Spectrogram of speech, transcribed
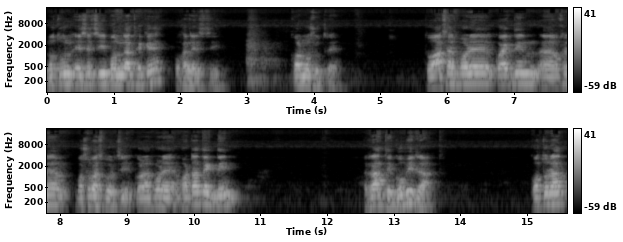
নতুন এসেছি বনগা থেকে ওখানে এসেছি, কর্মসূত্রে। তো আসার পরে কয়েকদিন ওখানে বসবাস করছি। করার পরে হঠাৎ একদিন রাতে, গভীর রাত, কত রাত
